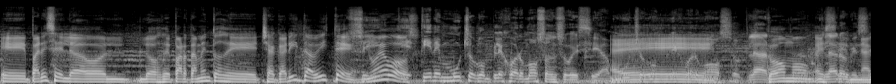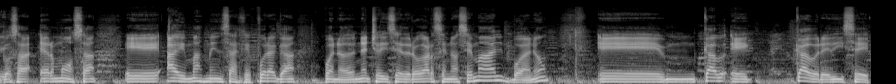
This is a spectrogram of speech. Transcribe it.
eh, parece lo- los departamentos de Chacarita, ¿viste? Sí, Nuevos. eh, tienen mucho complejo hermoso en Suecia. Mucho Eh, complejo hermoso, claro. ¿Cómo? Claro, es claro que una sí. cosa hermosa. Eh, hay más mensajes por acá. Bueno, Nacho dice drogarse no hace mal. Bueno. Eh, Cab- eh, Cabre dice,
